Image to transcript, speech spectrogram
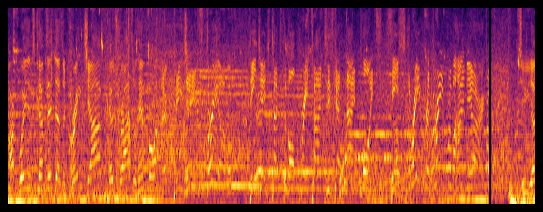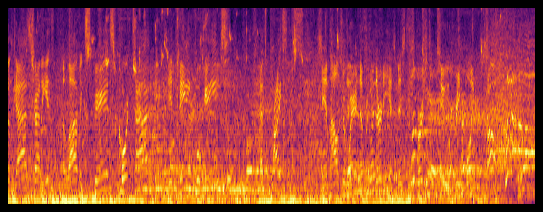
Mark Williams comes in, does a great job. Coach rides with him for uh, PJ has three of them. PJ's touched the ball three times. He's got nine points. He's three for three from behind the arc. Two young guys trying to get a lot of experience, court time in meaningful games. That's priceless. Sam Hauser wearing number 30 has missed his first two three-pointers. Oh,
